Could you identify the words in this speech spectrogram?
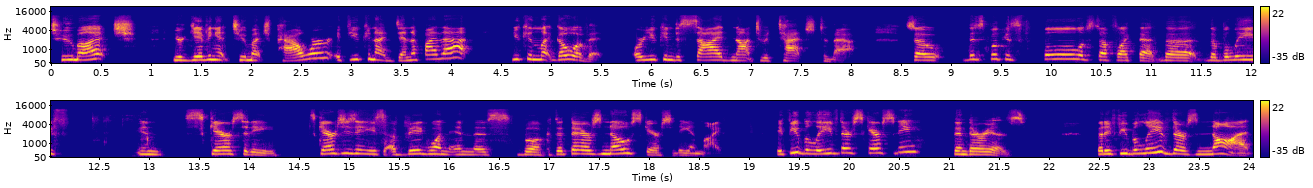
too much, you're giving it too much power. If you can identify that, you can let go of it, or you can decide not to attach to that. So, this book is full of stuff like that. The the belief in scarcity, Scarcity is a big one in this book that there's no scarcity in life. If you believe there's scarcity, then there is. But if you believe there's not,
